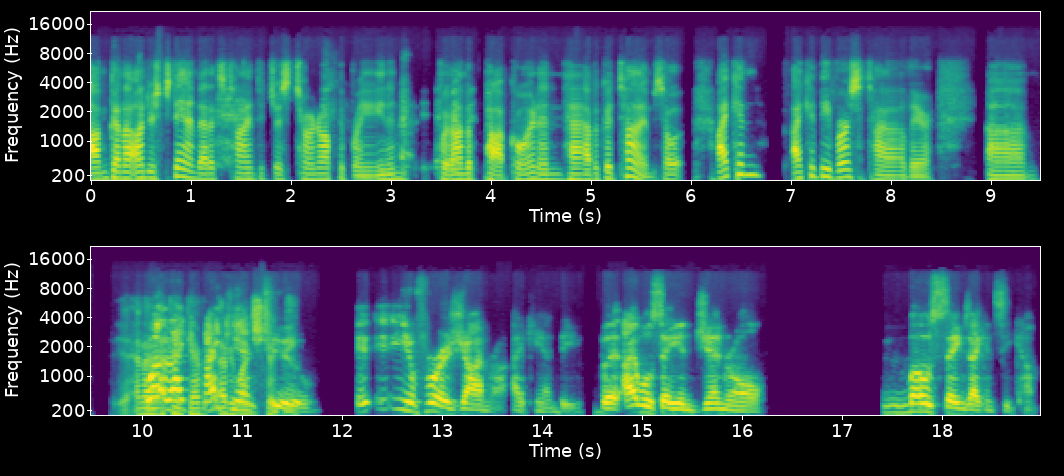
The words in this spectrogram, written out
I'm gonna understand that it's time to just turn off the brain and put on the popcorn and have a good time. So I can I can be versatile there, um, and I Well, I, think every, I everyone can should be. too. It- it- you know, for a genre, I can be, but I will say in general, most things I can see coming.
